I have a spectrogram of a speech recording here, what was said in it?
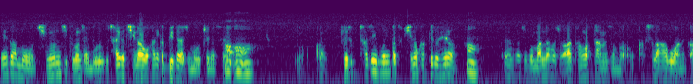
얘가 뭐 진호인지 그건 잘 모르고 자기가 진호하고 하니까 믿어야지 뭐 어쩌겠어요. 어, 어, 어. 어, 계속 자세히 보니까 또 진호 같기도 해요. 어. 그래가지고 만나가지고 아 반갑다 하면서 뭐 악수나 하고 하니까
